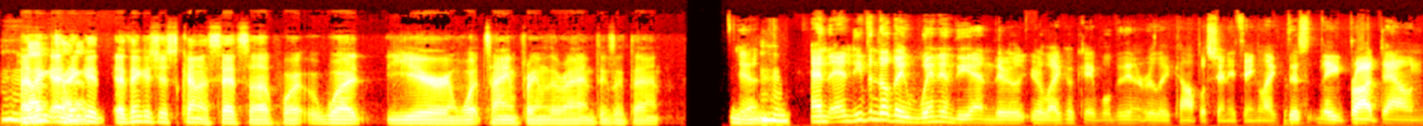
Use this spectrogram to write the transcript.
Mhm. I think I think trying it I think it just kind of sets up what what year and what time frame they're at and things like that. Yeah. Mhm. and and even though they win in the end, they're you're like, okay, well, they didn't really accomplish anything. Like this, they brought down,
